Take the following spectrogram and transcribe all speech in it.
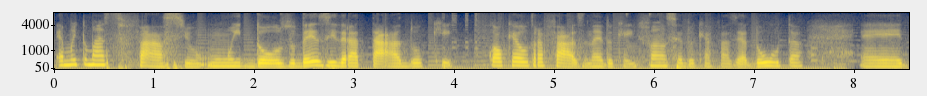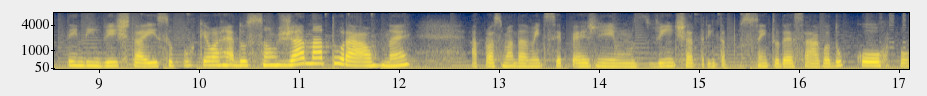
É muito mais fácil um idoso desidratado que qualquer outra fase, né, do que a infância, do que a fase adulta, é, tendo em vista isso, porque é uma redução já natural, né? Aproximadamente você perde uns 20 a 30% dessa água do corpo.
